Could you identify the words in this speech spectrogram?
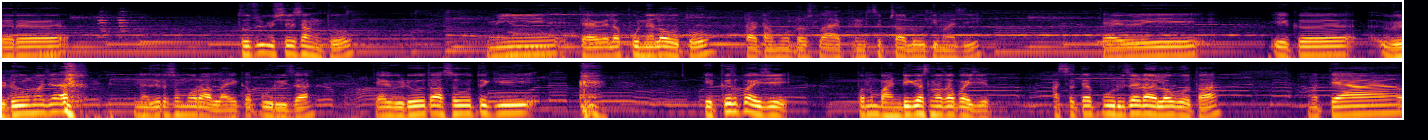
तर तोच विषय सांगतो. मी त्यावेळेला पुण्याला होतो. टाटा मोटर्सला अप्रेंटिसशिप चालू होती माझी. त्यावेळी एक व्हिडिओ माझ्या नजरेसमोर आला एका पुरीचा. त्या व्हिडिओत असं होतं की एकच पाहिजे पण भांडी घसणारा पाहिजेत असं त्या पुरीचा डायलॉग होता. मग त्या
